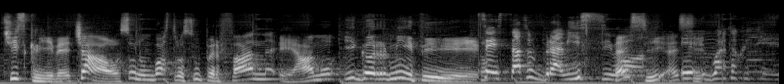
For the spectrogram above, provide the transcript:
ci scrive Ciao, sono un vostro super fan e amo i gormiti! Sei stato bravissimo. Eh sì, eh sì. E guarda qui che,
